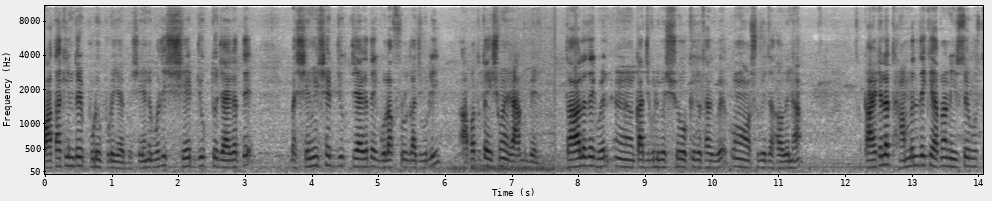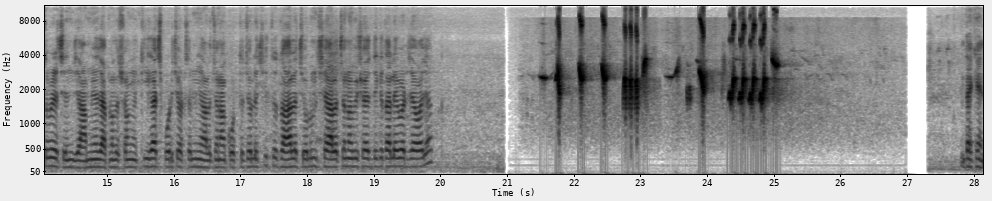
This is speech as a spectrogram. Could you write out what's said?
পাতা কিন্তু পুড়ে পুড়ে যাবে। সেই জন্য বলছি শেডযুক্ত জায়গাতে বা সেমি শেডযুক্ত জায়গাতে গোলাপ ফুল গাছগুলি আপাতত এই সময় রাখবেন। তাহলে দেখবেন গাছগুলি বেশ সুরক্ষিত থাকবে, কোনো অসুবিধা হবে না। টাইটেলের থাম্বেল দেখে আপনারা নিশ্চয়ই বুঝতে পেরেছেন যে আমি আজ আপনাদের সঙ্গে কী গাছ পরিচর্যা নিয়ে আলোচনা করতে চলেছি। তো তাহলে চলুন সে আলোচনা বিষয়ের দিকে তাহলে এবার যাওয়া যাক। দেখেন,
